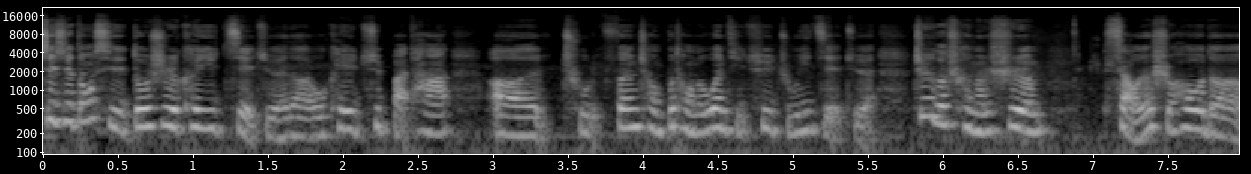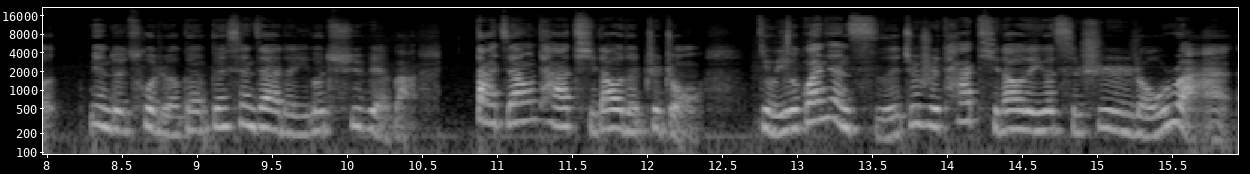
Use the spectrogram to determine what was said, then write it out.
这些东西都是可以解决的，我可以去把它呃处理分成不同的问题去逐一解决。这个可能是小的时候的面对挫折跟跟现在的一个区别吧。大江他提到的这种有一个关键词，就是他提到的一个词是柔软。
